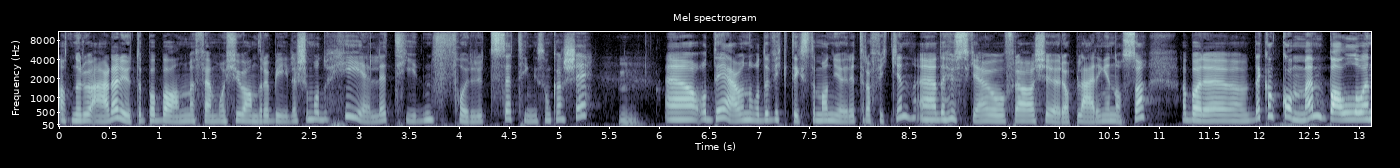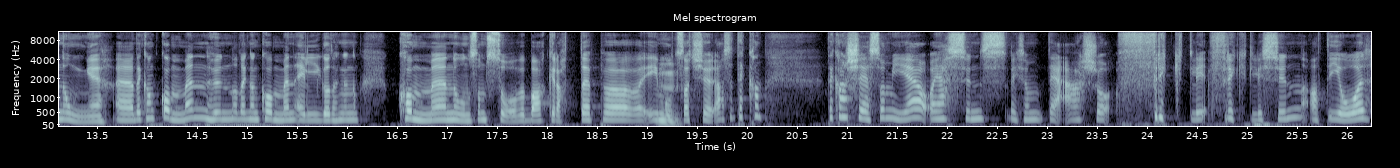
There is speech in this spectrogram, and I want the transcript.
At når du er der ute på banen med 25 andre biler, så må du hele tiden forutse ting som kan skje. Mm. Eh, og det er jo noe av det viktigste man gjør i trafikken. Eh, det husker jeg jo fra kjøreopplæringen også. Bare, det kan komme en ball og en unge. Eh, det kan komme en hund, og det kan komme en elg, og det kan komme noen som sover bak rattet på, i Mm. motsatt kjøre. Altså, det kan, det kan skje så mye, og jeg syns liksom det er så fryktelig, fryktelig synd at i år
